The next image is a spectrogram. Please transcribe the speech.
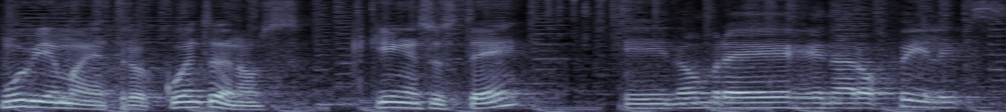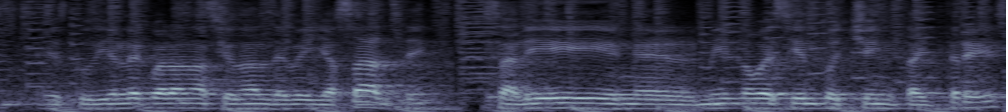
Muy bien, maestro, cuéntenos, ¿quién es usted? Mi nombre es Genaro Phillips, estudié en la Escuela Nacional de Bellas Artes, salí en el 1983,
